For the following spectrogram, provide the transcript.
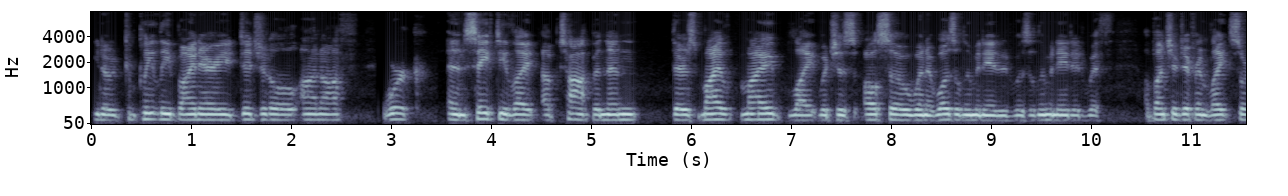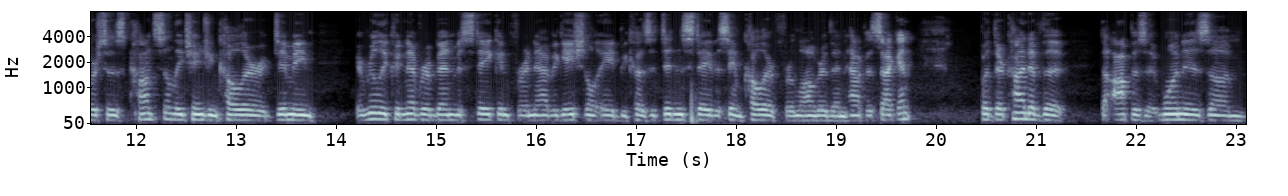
you know completely binary digital on-off work and safety light up top, and then there's my my light, which is also when it was illuminated was illuminated with a bunch of different light sources, constantly changing color, dimming. It really could never have been mistaken for a navigational aid because it didn't stay the same color for longer than half a second. But they're kind of the the opposite. One is um,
